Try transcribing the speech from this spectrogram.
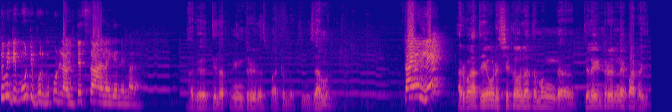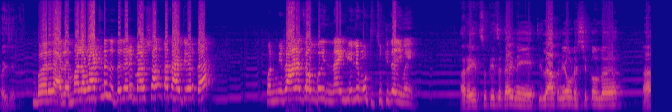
तुम्ही ती मोठी पोरगी कुठं लावली तेच का नाही गेले मला. अगं तिला पण इंटरव्ह्यूलाच पाठवलं होतं मी जा म्हणलं. काय म्हणले? अरे मग आता एवढं शिकवलं तर मग अं, तिला इंटरव्ह्यूला नाही पाठवायची पाहिजे? बरं झालं मला वाटलंच होतं तरी मला शंका आलती बरं का पण मी रानात जाऊन बघितलं नाही ही लई मोठी चुकी झाली माई अरे चुकीचं काही नाही तिला आपण एवढं शिकवलं हा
